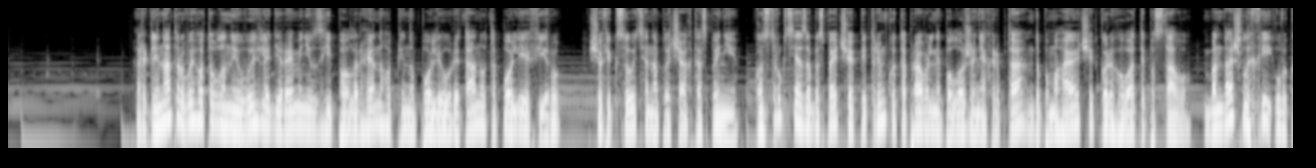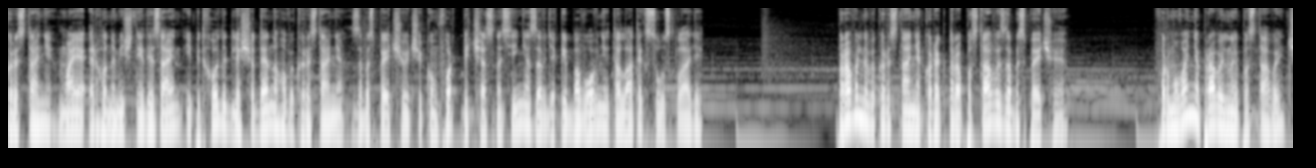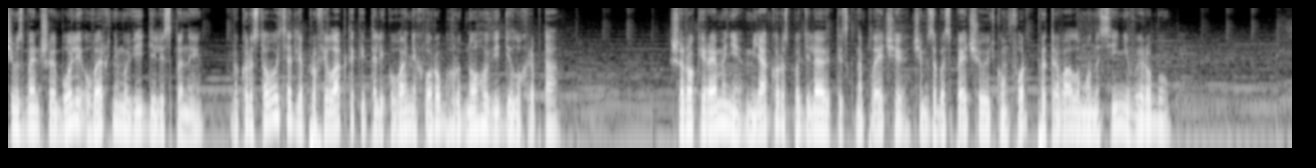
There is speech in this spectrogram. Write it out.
Реклінатор виготовлений у вигляді ременів з гіпоалергенного пінополіуретану та поліефіру, що фіксуються на плечах та спині. Конструкція забезпечує підтримку та правильне положення хребта, допомагаючи коригувати поставу. Бандаж легкий у використанні, має ергономічний дизайн і підходить для щоденного використання, забезпечуючи комфорт під час носіння завдяки бавовні та латексу у складі. Правильне використання коректора постави забезпечує формування правильної постави, чим зменшує болі у верхньому відділі спини. Використовується для профілактики та лікування хвороб грудного відділу хребта. Широкі ремені м'яко розподіляють тиск на плечі, чим забезпечують комфорт при тривалому носінні виробу.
